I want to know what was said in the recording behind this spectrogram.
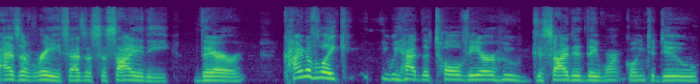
as a race, as a society? They're kind of like we had the Tol'vir who decided they weren't going to do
